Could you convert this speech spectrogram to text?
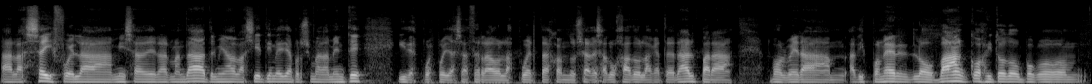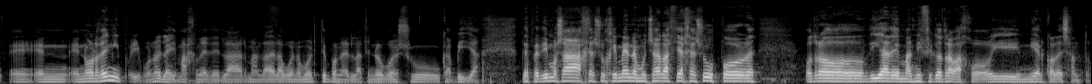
a las 6 fue la misa de la hermandad, ha terminado a las siete y media aproximadamente y después pues ya se ha cerrado las puertas cuando se ha desalojado la catedral para volver a, disponer los bancos y todo un poco eh, en, en, orden y, y, bueno, y las imágenes de la hermandad de la Buena Muerte ponerlas de nuevo en su capilla. Despedimos a Jesús Jiménez, muchas gracias Jesús por otro día de magnífico trabajo, hoy miércoles santo.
